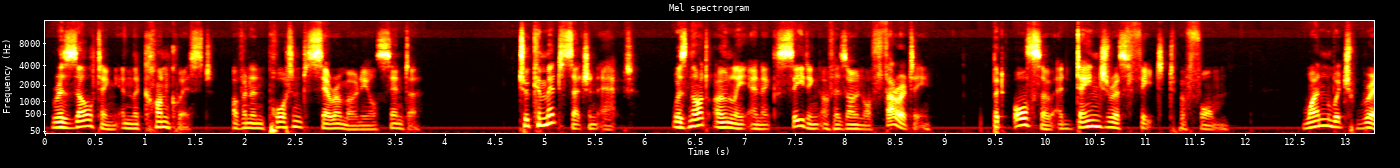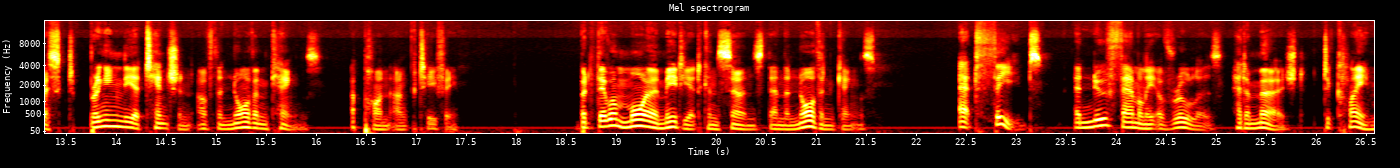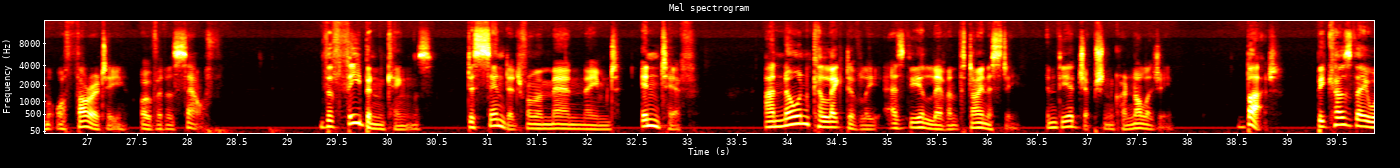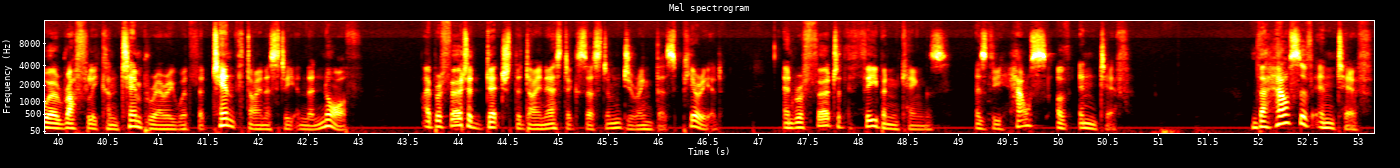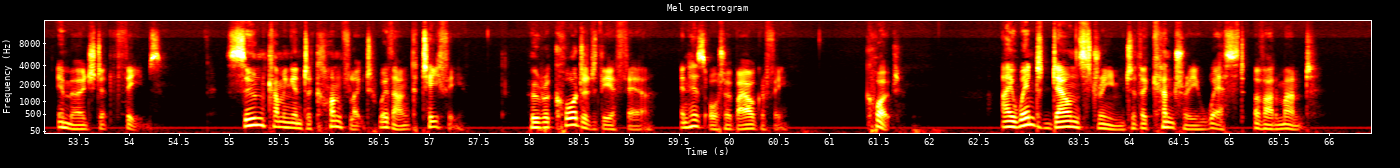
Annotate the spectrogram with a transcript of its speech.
resulting in the conquest of an important ceremonial centre. To commit such an act was not only an exceeding of his own authority, but also a dangerous feat to perform, one which risked bringing the attention of the northern kings upon Ankh-Tifi. But there were more immediate concerns than the northern kings. At Thebes, a new family of rulers had emerged to claim authority over the south. The Theban kings, descended from a man named Intef, are known collectively as the 11th dynasty in the Egyptian chronology. But, because they were roughly contemporary with the 10th dynasty in the north, I prefer to ditch the dynastic system during this period, and refer to the Theban kings as the House of Intef. The House of Intef emerged at Thebes, soon coming into conflict with Ankh-Tifi, who recorded the affair in his autobiography. Quote, I went downstream to the country west of Armant,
